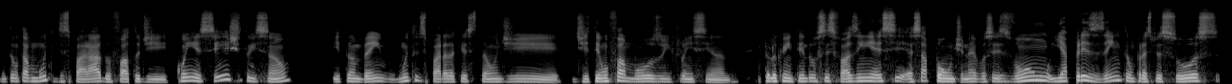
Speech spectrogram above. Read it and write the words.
Então estava muito disparado o fato de conhecer a instituição e também muito disparada a questão de, de ter um famoso influenciando. Pelo que eu entendo, vocês fazem esse, essa ponte, né? Vocês vão e apresentam para as pessoas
